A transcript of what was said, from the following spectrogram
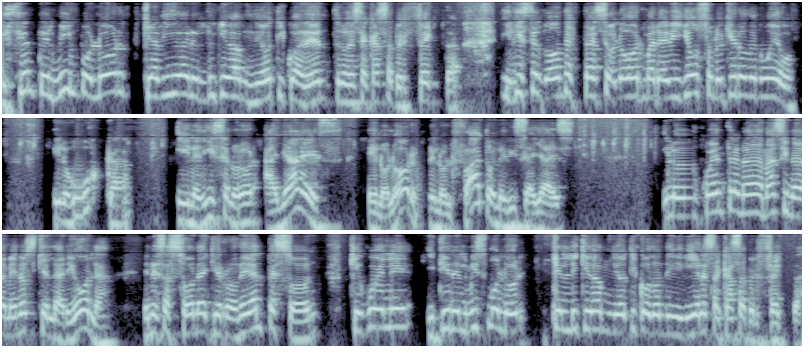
Y siente el mismo olor que había en el líquido amniótico adentro de esa casa perfecta. Y dice, ¿dónde está ese olor maravilloso? Lo quiero de nuevo. Y lo busca y le dice el olor, allá es el olor, el olfato, le dice allá es. Y lo encuentra nada más y nada menos que en la areola, en esa zona que rodea el pezón, que huele y tiene el mismo olor que el líquido amniótico donde vivía en esa casa perfecta.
